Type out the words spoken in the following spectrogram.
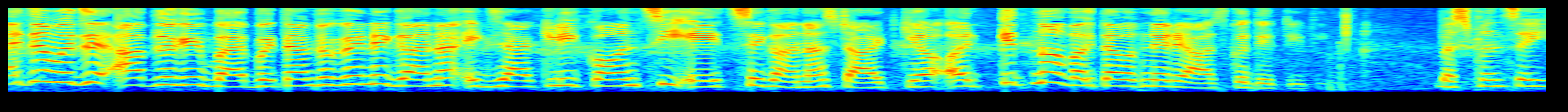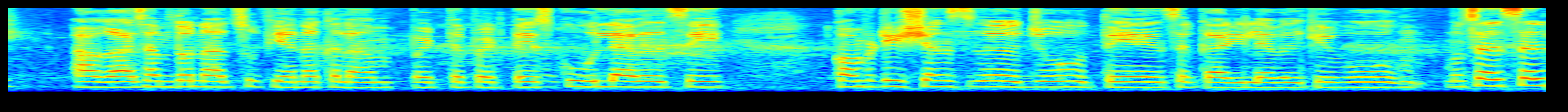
अच्छा मुझे आप लोग एक बात बताएँ, आप लोगों ने गाना एग्जैक्टली exactly कौन सी एज से गाना स्टार्ट किया और कितना वक्त आप अपने रियाज को देती थी? बचपन से ही। आगाज़, हम तो नाज सूफियाना कलाम पढ़ते पढ़ते स्कूल लेवल से कॉम्पिटिशन्स जो होते हैं सरकारी लेवल के, वो मुसलसल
